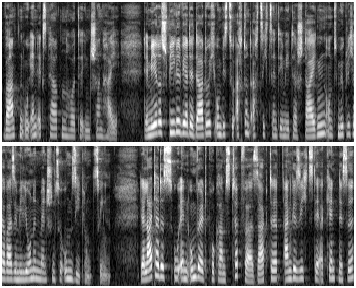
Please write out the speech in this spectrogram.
warnten UN-Experten heute in Shanghai. Der Meeresspiegel werde dadurch um bis zu 88 Zentimeter steigen und möglicherweise Millionen Menschen zur Umsiedlung zwingen. Der Leiter des UN-Umweltprogramms Töpfer sagte, angesichts der Erkenntnisse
